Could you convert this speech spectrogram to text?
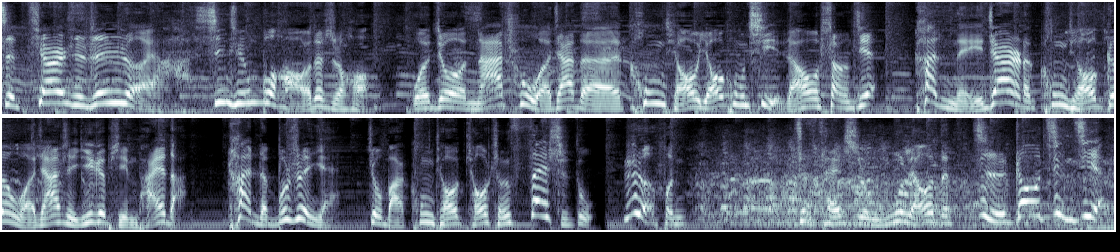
这天儿是真热呀，心情不好的时候，我就拿出我家的空调遥控器，然后上街。看哪家的空调跟我家是一个品牌的，看着不顺眼就把空调调成三十度热风，这才是无聊的至高境界。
